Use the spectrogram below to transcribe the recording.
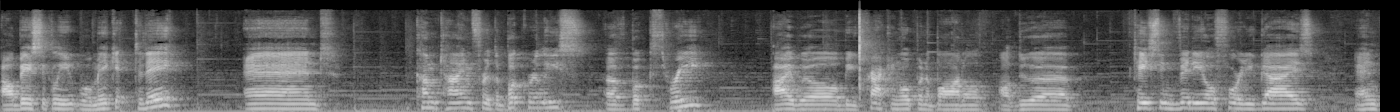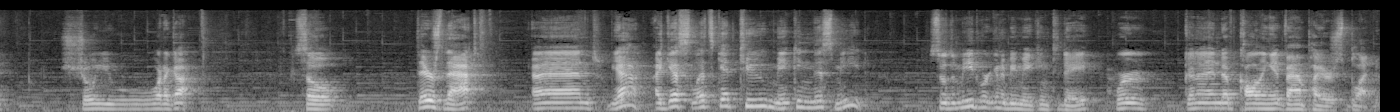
I'll basically, we'll make it today and come time for the book release of book three, I will be cracking open a bottle. I'll do a tasting video for you guys and show you what I got. So there's that. And yeah, I guess let's get to making this mead. So the mead we're gonna be making today, we're gonna end up calling it Vampire's Blood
